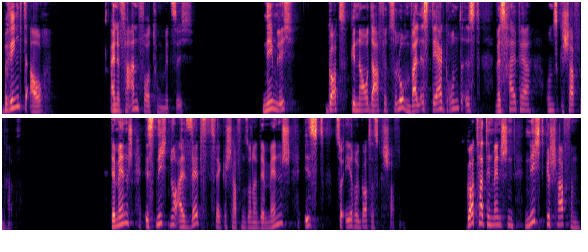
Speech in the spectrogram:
bringt auch eine Verantwortung mit sich, nämlich Gott genau dafür zu loben, weil es der Grund ist, weshalb er uns geschaffen hat. Der Mensch ist nicht nur als Selbstzweck geschaffen, sondern der Mensch ist zur Ehre Gottes geschaffen. Gott hat den Menschen nicht geschaffen,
